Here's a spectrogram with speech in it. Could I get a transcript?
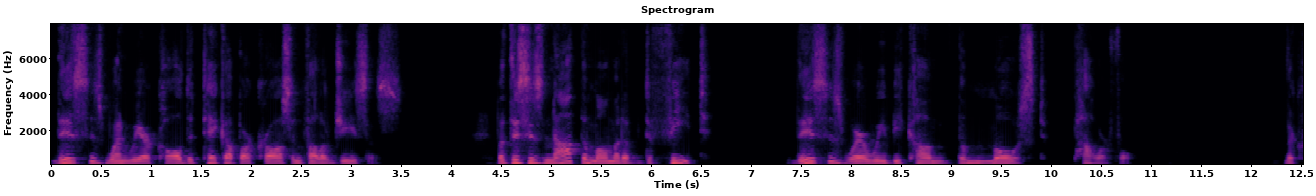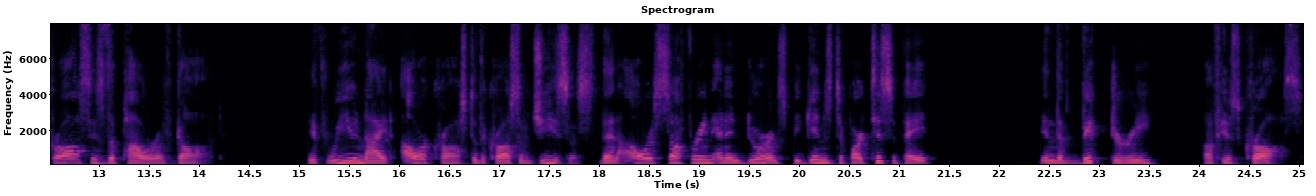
This is when we are called to take up our cross and follow Jesus. But this is not the moment of defeat. This is where we become the most powerful. The cross is the power of God. If we unite our cross to the cross of Jesus, then our suffering and endurance begins to participate in the victory of his cross.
